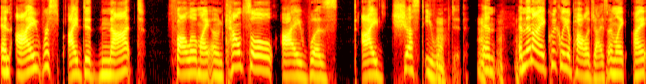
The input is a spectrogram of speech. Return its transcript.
and I res- I did not follow my own counsel. I was I just erupted. and and then I quickly apologized. I'm like, I,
